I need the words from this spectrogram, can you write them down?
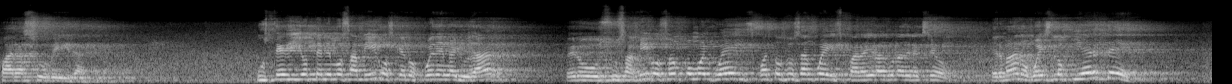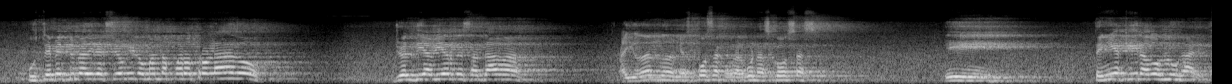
para su vida. Usted y yo tenemos amigos que nos pueden ayudar, pero sus amigos son como el Waze. ¿Cuántos usan Waze para ir a alguna dirección? Hermano, Waze lo pierde. Usted mete una dirección y lo manda para otro lado. Yo el día viernes andaba ayudando a mi esposa con algunas cosas y tenía que ir a dos lugares.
